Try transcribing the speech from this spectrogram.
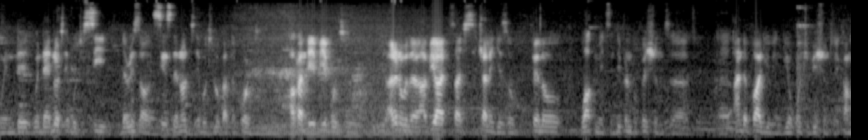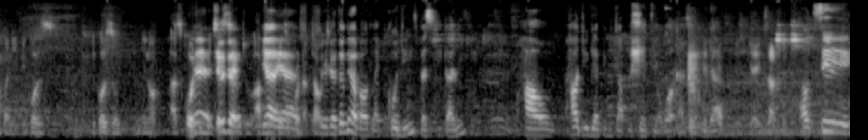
when they when they're not able to see the results since they're not able to look at the code? How can they be able to? I don't know whether have you had such challenges of fellow workmates in different professions uh, uh, undervaluing your contribution to a company because because of you know as coding Yeah, it takes if time to yeah, yeah. So if you're talking about like coding specifically, how how do you get people to appreciate your work as a coder? Yeah, exactly. I would say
